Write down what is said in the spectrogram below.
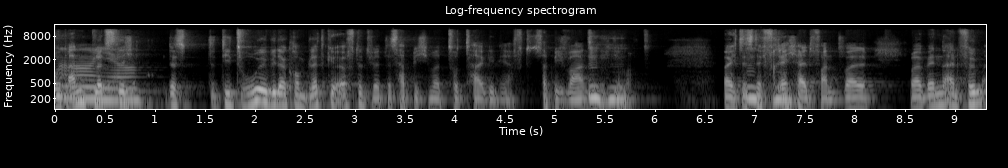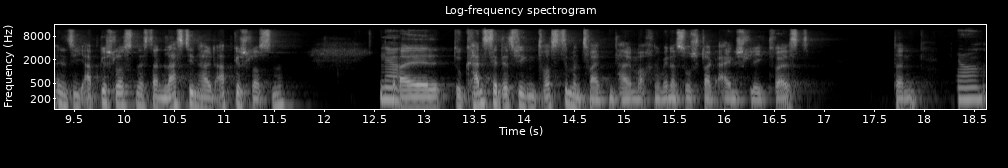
wo ah, dann plötzlich ja. das, die Truhe wieder komplett geöffnet wird, das hat mich immer total genervt. Das hat mich wahnsinnig mhm. gemacht. Weil ich das mhm. eine Frechheit fand, weil, weil wenn ein Film in sich abgeschlossen ist, dann lasst ihn halt abgeschlossen. Ja. Weil du kannst ja deswegen trotzdem einen zweiten Teil machen, wenn er so stark einschlägt, weißt Dann Ja,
